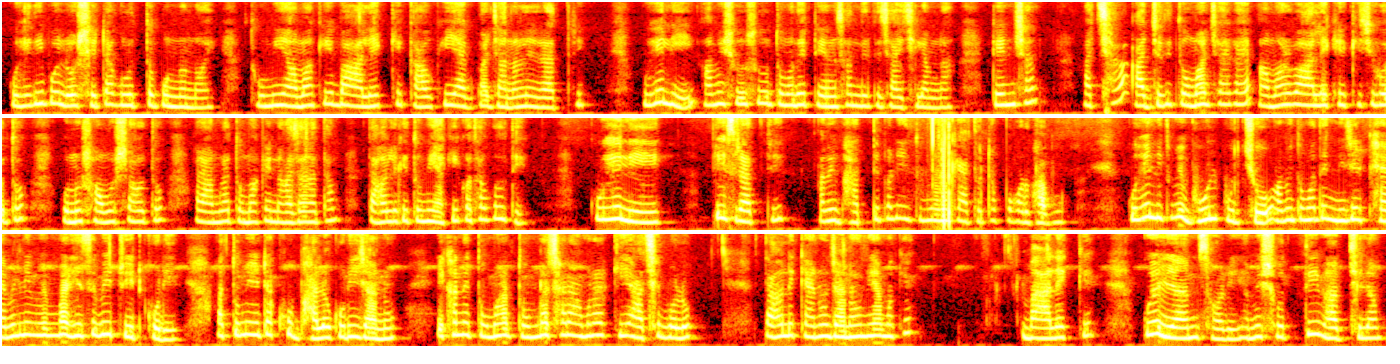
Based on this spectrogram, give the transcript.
কোহেলি বলল, সেটা গুরুত্বপূর্ণ নয়। তুমি আমাকে বা আলেককে কাউকেই একবার জানালেন রাত্রি? কোহেলি, আমি শুধু শুধু তোমাদের টেনশন দিতে চাইছিলাম না। টেনশন? আচ্ছা আর যদি তোমার জায়গায় আমার বা আলেখের কিছু হতো, কোনো সমস্যা হতো, আর আমরা তোমাকে না জানাতাম, তাহলে কি তুমি একই কথা বলতে? কুহেলি প্লিজ রাত্রি, আমি ভাবতে পারি তুমি আমাকে এতটা পর ভাবো। কুহেলি, তুমি ভুল বুঝছ, আমি তোমাদের নিজের ফ্যামিলি মেম্বার হিসেবেই ট্রিট করি, আর তুমি এটা খুব ভালো করেই জানো। এখানে তোমার, তোমরা ছাড়া আমার আর কে আছে বলো? তাহলে কেন জানাওনি আমাকে? বা আলেককে কুয়েলি আই এম সরি আমি সত্যিই ভাবছিলাম,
